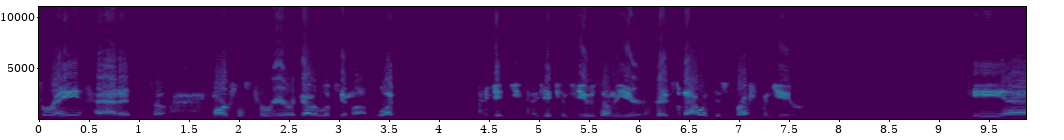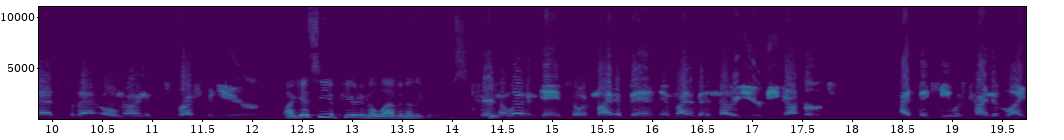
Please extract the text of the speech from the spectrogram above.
Terrain had it. So Marshall's career, I got to look him up. What? I get I get confused on the year. Okay, so that was his freshman year. He had so that 09 was his freshman year. I guess he appeared in 11 of the games. Appeared in 11 games, so it might have been it might have been another year he got hurt. I think he was kind of like.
